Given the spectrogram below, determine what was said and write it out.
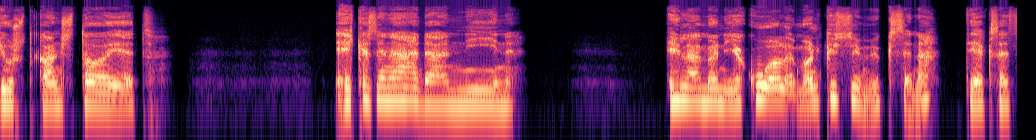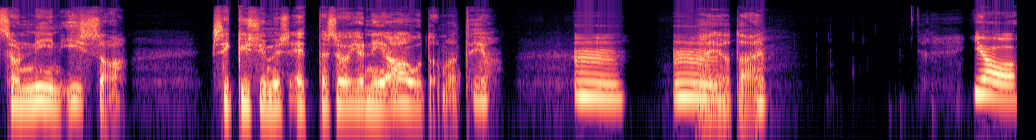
just kans toi, että ehkä se nähdään niin elämän ja kuoleman kysymyksenä. Tiedätkö, että se on niin iso se kysymys, että se on jo niin automatio. Mm, mm. Tai jotain. Joo,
